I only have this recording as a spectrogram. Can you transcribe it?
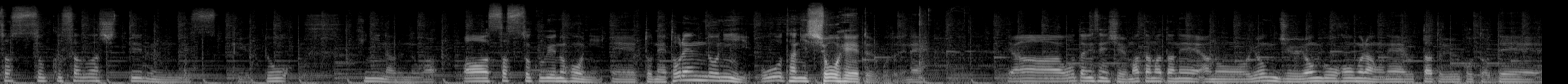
早速探してるんですけど気になるのがあ早速上の方にえっ、とねトレンドに大谷翔平ということでねいや大谷選手、またまたね、あの44号ホームランをね打ったということで、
